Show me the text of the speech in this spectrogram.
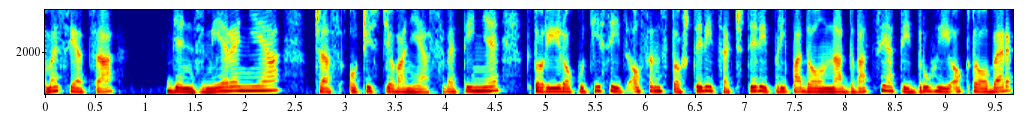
mesiaca Deň zmierenia, čas očisťovania svetine, ktorý roku 1844 pripadol na 22. október,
